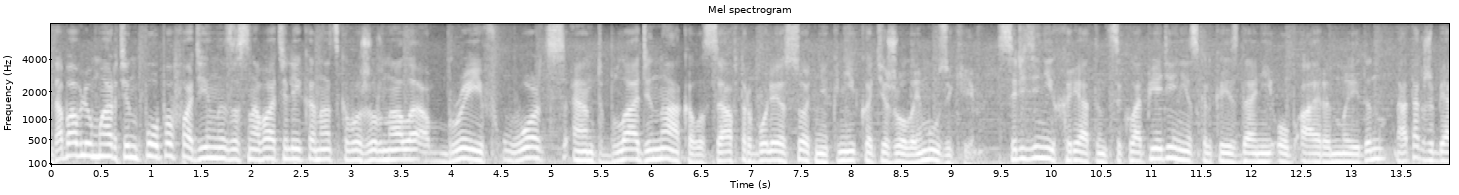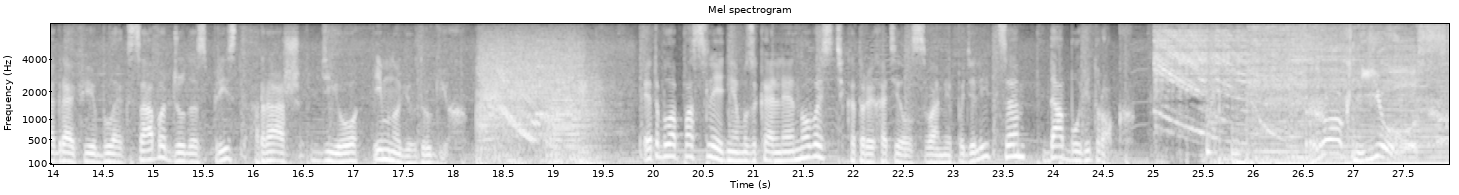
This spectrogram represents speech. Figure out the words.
Добавлю, Мартин Попов, один из основателей канадского журнала Brave Words and Bloody Knuckles, автор более сотни книг о тяжелой музыке. Среди них ряд энциклопедий, несколько изданий об Iron Maiden, а также биографии Black Sabbath, Judas Priest, Rush, Dio и многих других. Это была последняя музыкальная новость, которую я хотел с вами поделиться. Да, будет рок. Рок-Ньюс.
